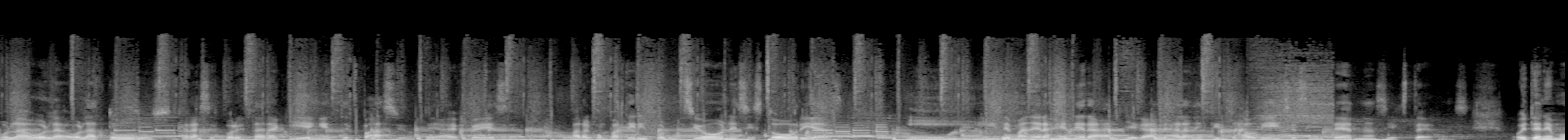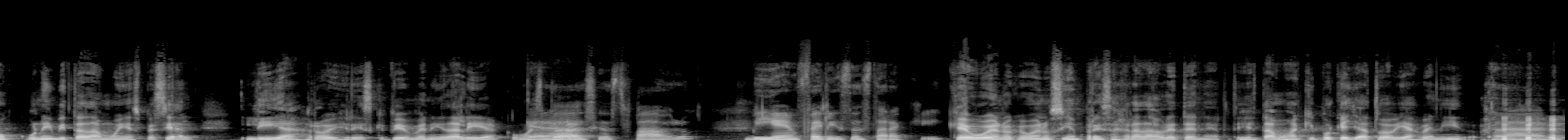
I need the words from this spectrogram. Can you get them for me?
Hola, hola, hola a todos. Gracias por estar aquí en este espacio de AFS para compartir informaciones, historias y, de manera general llegarles a las distintas audiencias internas y externas. Hoy tenemos una invitada muy especial, Lía Roy Risk. Bienvenida, Lía. ¿Cómo estás? Gracias, Pablo. Bien, feliz de estar aquí. Qué bueno, qué bueno. Siempre es agradable tenerte. Y estamos aquí porque ya tú habías venido. Claro.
